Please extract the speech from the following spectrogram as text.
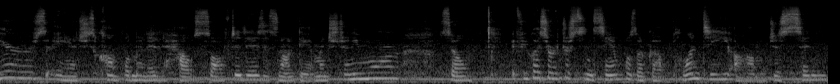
years, and she's complimented how soft it is. It's not damaged anymore. So if you guys are interested in samples, I've got plenty. Um, just send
